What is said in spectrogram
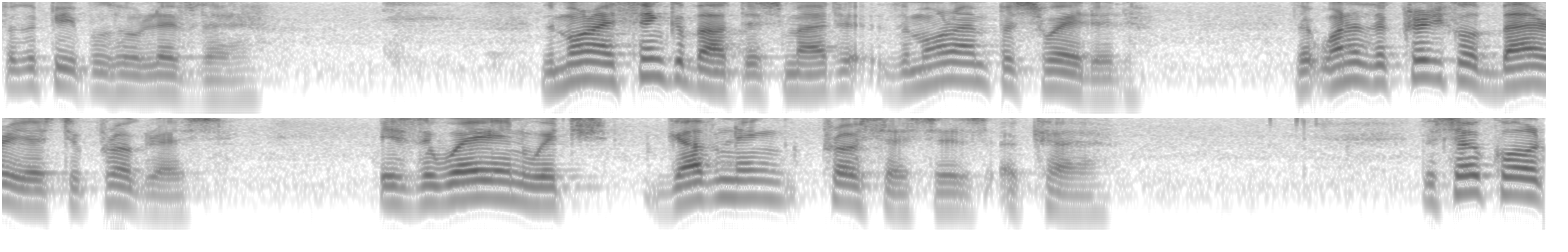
for the people who live there. The more I think about this matter, the more I'm persuaded that one of the critical barriers to progress is the way in which governing processes occur. The so called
